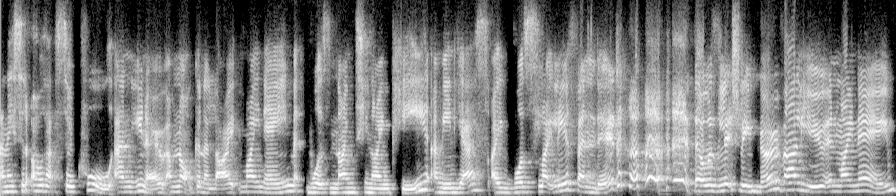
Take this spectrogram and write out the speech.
And they said oh that's so cool. And you know i'm not going to lie my name was 99p i mean yes i was slightly offended. There was literally no value in my name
